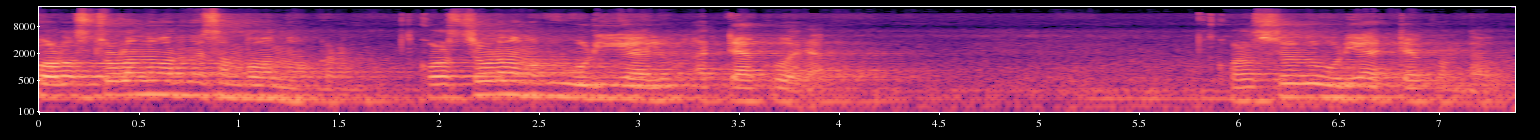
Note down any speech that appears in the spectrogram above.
കൊളസ്ട്രോൾ എന്ന് പറഞ്ഞ സംഭവം നോക്കണം. കൊളസ്ട്രോൾ നമുക്ക് കൂടിയാലും അറ്റാക്ക് വരാം. കൊളസ്ട്രോൾ കൂടിയ അറ്റാക്ക് ഉണ്ടാവും.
